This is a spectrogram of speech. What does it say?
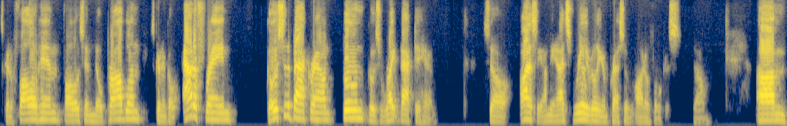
It's going to follow him, follows him, no problem. It's going to go out of frame, goes to the background, boom, goes right back to him. So honestly, I mean, that's really, really impressive autofocus. So, um,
